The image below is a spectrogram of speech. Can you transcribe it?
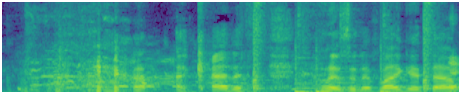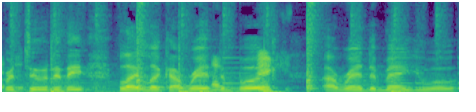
I gotta listen. If I get the opportunity, like, look, I read the book, I read the manual,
